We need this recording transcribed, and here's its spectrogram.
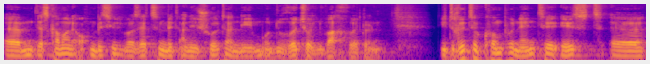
ähm, das kann man auch ein bisschen übersetzen mit an die Schultern nehmen und rütteln, wachrütteln. Die dritte Komponente ist, äh,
